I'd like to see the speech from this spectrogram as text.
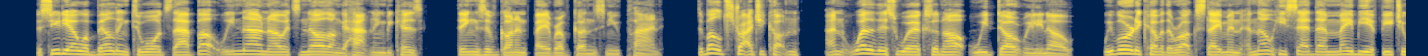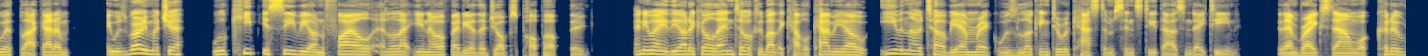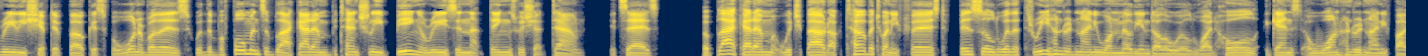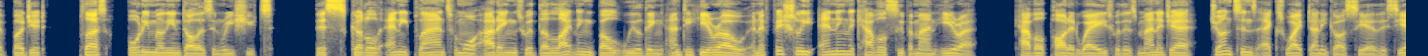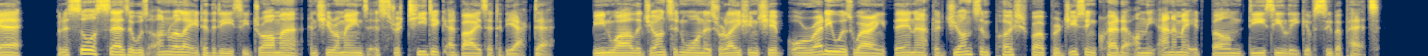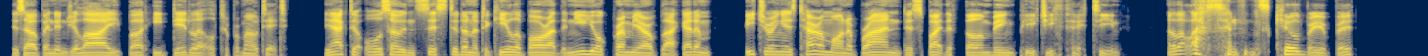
The studio were building towards that, but we now know it's no longer happening because things have gone in favour of Gunn's new plan. The bold strategy, Cotton, and whether this works or not, we don't really know. We've already covered The Rock's statement, and though he said there may be a future with Black Adam, it was very much a we'll keep your CV on file and let you know if any other jobs pop up thing. Anyway, the article then talks about the Cavill cameo, even though Toby Emmerich was looking to recast him since 2018. It then breaks down what could have really shifted focus for Warner Brothers, with the performance of Black Adam potentially being a reason that things were shut down. It says, but Black Adam, which bowed October 21st, fizzled with a $391 million worldwide haul against a 195 budget, plus $40 million in reshoots. This scuttled any plans for more outings with the lightning bolt wielding anti hero and officially ending the Cavill Superman era. Cavill parted ways with his manager, Johnson's ex wife Dany Garcia, this year, but a source says it was unrelated to the DC drama and she remains a strategic advisor to the actor. Meanwhile, the Johnson Warner's relationship already was wearing thin after Johnson pushed for a producing credit on the animated film DC League of Super Pets. This opened in July, but he did little to promote it. The actor also insisted on a tequila bar at the New York premiere of Black Adam, featuring his Teremana brand despite the film being PG 13. Now, that last sentence killed me a bit.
